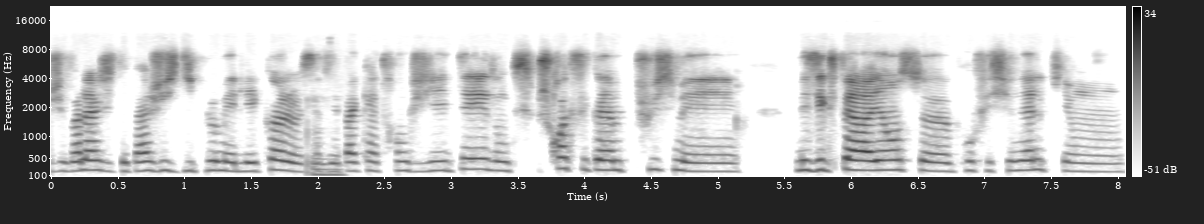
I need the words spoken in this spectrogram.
je, voilà, j'étais pas juste diplômée de l'école, ça faisait mmh. pas quatre ans que j'y étais, donc je crois que c'est quand même plus mes mes expériences euh, professionnelles qui ont,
